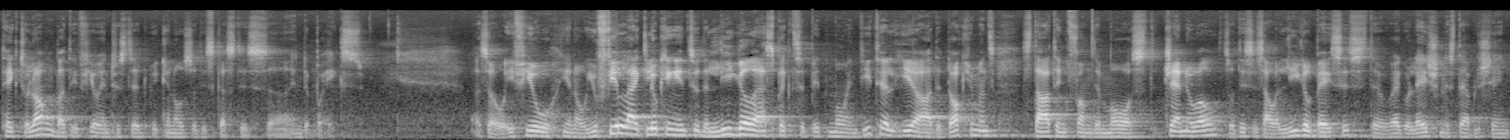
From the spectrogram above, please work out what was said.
take too long, but if you're interested, we can also discuss this uh, in the breaks. So if you, you, know, you feel like looking into the legal aspects a bit more in detail, here are the documents starting from the most general. So this is our legal basis, the regulation establishing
